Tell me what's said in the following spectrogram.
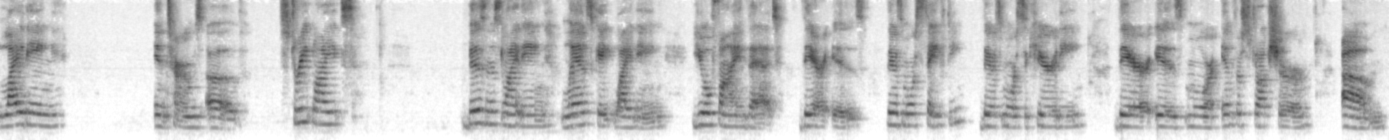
lighting in terms of street lights, business lighting, landscape lighting, you'll find that there is there's more safety, there's more security, there is more infrastructure. Um,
